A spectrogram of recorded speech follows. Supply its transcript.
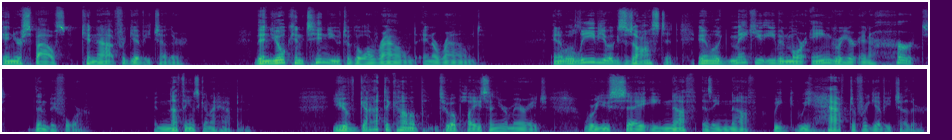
and your spouse cannot forgive each other, then you'll continue to go around and around and it will leave you exhausted and will make you even more angrier and hurt than before. And nothing's going to happen. You've got to come to a place in your marriage where you say, enough is enough. We, we have to forgive each other.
